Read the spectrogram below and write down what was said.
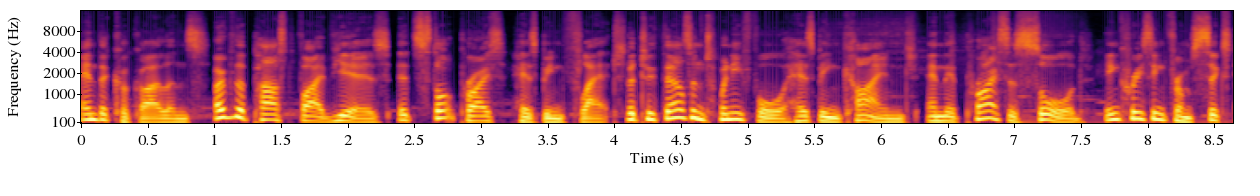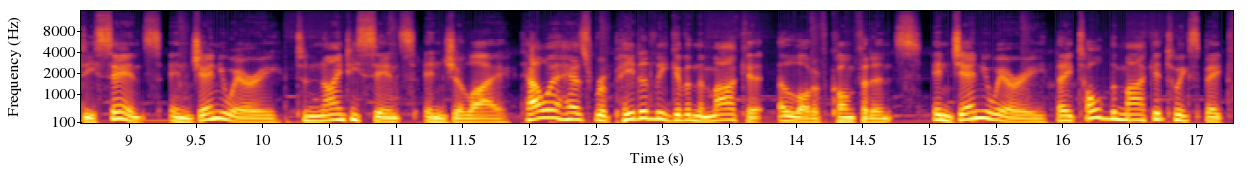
and the Cook Islands. Over the past five years, its stock price has been flat, but 2024 has been kind, and their price has soared, increasing from 60 cents in January to 90 cents in July. Tower has repeatedly given the market a lot of confidence. In January, they told the market to expect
